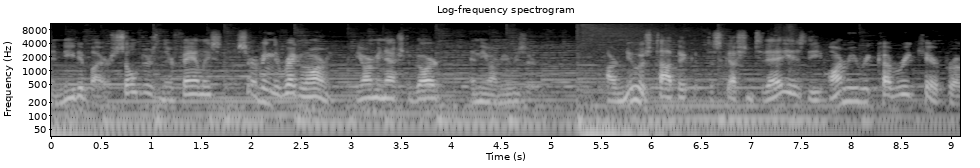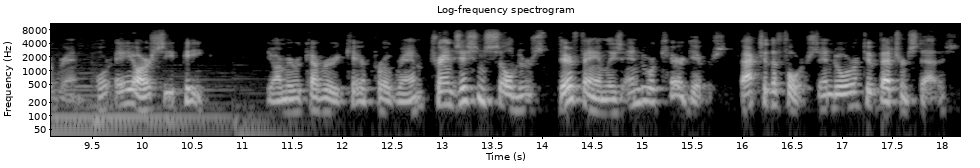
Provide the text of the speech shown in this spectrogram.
and needed by our soldiers and their families serving the regular Army, the Army National Guard, and the Army Reserve. Our newest topic of discussion today is the Army Recovery Care Program, or ARCP. The Army Recovery Care Program transitions soldiers, their families, and/or caregivers back to the force and/or to veteran status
